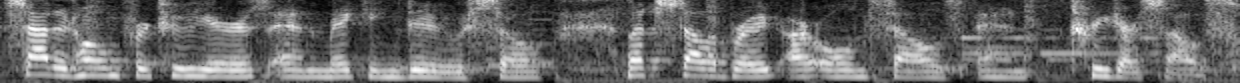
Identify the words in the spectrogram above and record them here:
sat at home for two years and making do. So let's celebrate our own selves and treat ourselves.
